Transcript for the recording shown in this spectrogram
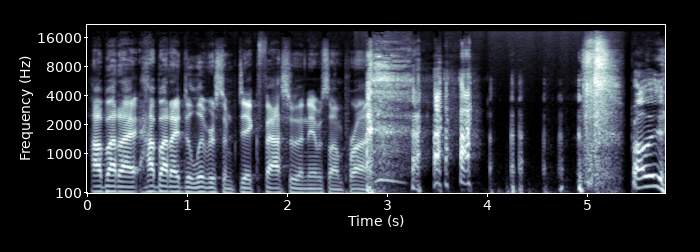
How about I how about I deliver some dick faster than Amazon Prime? Probably.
